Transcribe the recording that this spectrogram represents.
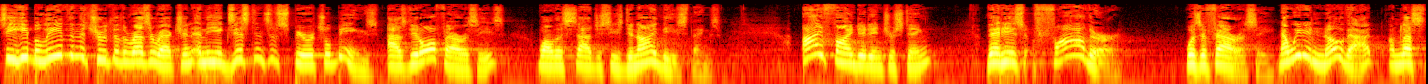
See, he believed in the truth of the resurrection and the existence of spiritual beings, as did all Pharisees, while the Sadducees denied these things. I find it interesting that his father was a Pharisee. Now, we didn't know that unless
